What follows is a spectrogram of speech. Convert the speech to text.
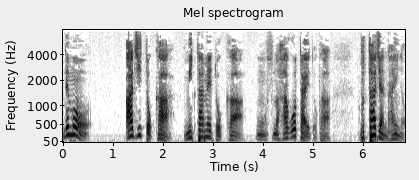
でも、味とか、見た目とか、うん、その歯ごたえとか、豚じゃないの。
